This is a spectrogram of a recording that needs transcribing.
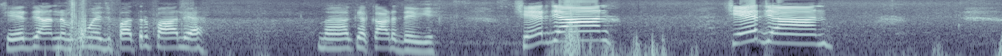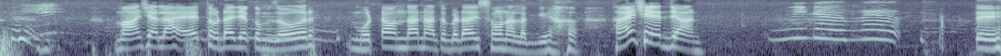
ਸ਼ੇਰ ਜਾਨ ਨੇ ਮੂੰਹ 'ਚ ਪਾਤਰ ਪਾ ਲਿਆ ਮੈਂ ਕਿਹਾ ਕੱਢ ਦੇਈਏ ਸ਼ੇਰ ਜਾਨ ਸ਼ੇਰ ਜਾਨ ਮਾਸ਼ਾਅੱਲਾ ਹੈ ਥੋੜਾ ਜਿਹਾ ਕਮਜ਼ੋਰ ਮੋਟਾ ਹੁੰਦਾ ਨਾ ਤਾਂ ਬੜਾ ਹੀ ਸੋਹਣਾ ਲੱਗਿਆ ਹੈ ਸ਼ੇਰ ਜਾਨ ਤੇ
